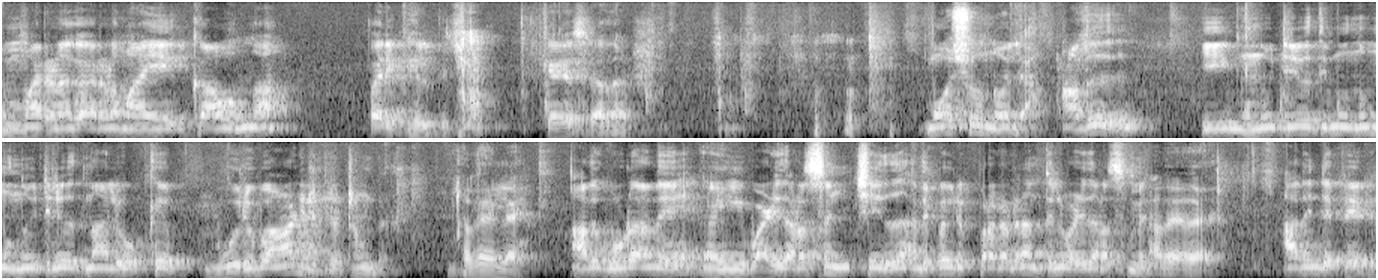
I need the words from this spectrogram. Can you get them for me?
മരണകാരണമായേക്കാവുന്ന പരിക്കേൽപ്പിച്ചു കെ എസ് രാധാകൃഷ്ണൻ. മോശമൊന്നുമല്ല. അത് ഈ മുന്നൂറ്റി ഇരുപത്തി മൂന്നും മുന്നൂറ്റി ഇരുപത്തിനാലും ഒക്കെ ഒരുപാട് ഇട്ടിട്ടുണ്ട് അതെ അല്ലേ അതുകൂടാതെ ഈ വഴി തടസ്സം ചെയ്ത് അതിപ്പോൾ ഒരു പ്രകടനത്തിൽ വഴി തടസ്സം വരും. അതെ അതെ. അതിന്റെ പേര്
